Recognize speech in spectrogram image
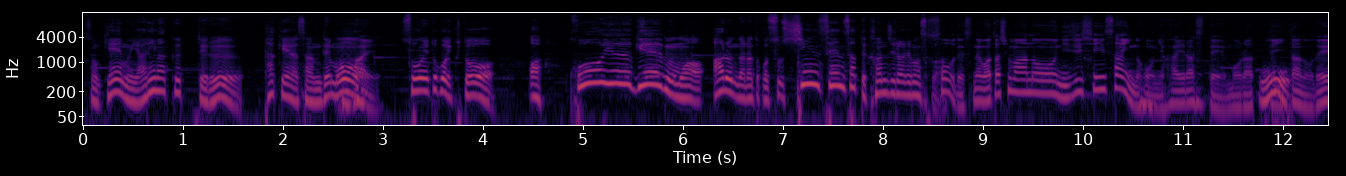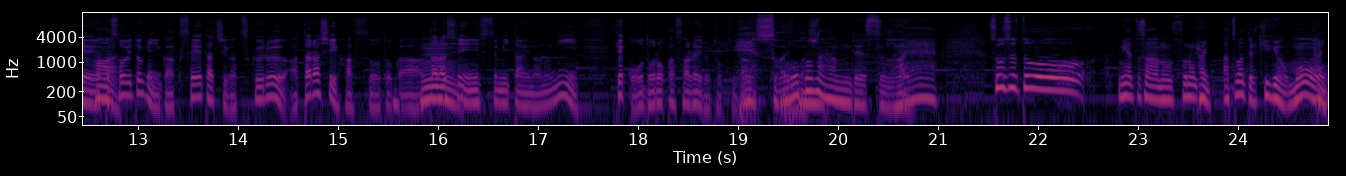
そのゲームやりまくってる竹谷さんでも、はい。そういうところ行くとあこういうゲームもあるんだなとか新鮮さって感じられますか？そうですね。私もあの二次審査員の方に入らせてもらっていたので、おはい。そういう時に学生たちが作る新しい発想とか、うん。新しい演出みたいなのに結構驚かされる時がありえました。そうなんですね、はい。そうすると宮田さんあのその集はい。まってる企業も、はい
